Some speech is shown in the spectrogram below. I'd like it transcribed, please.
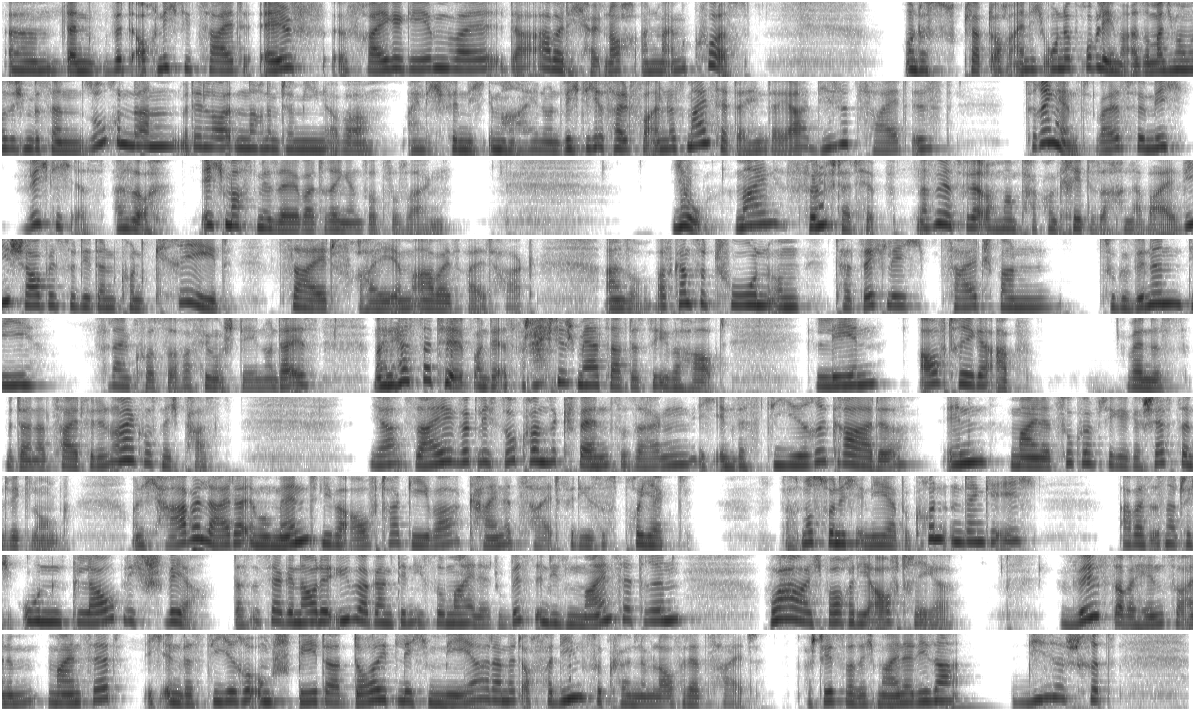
ähm, dann wird auch nicht die Zeit elf äh, freigegeben, weil da arbeite ich halt noch an meinem Kurs. Und das klappt auch eigentlich ohne Probleme. Also manchmal muss ich ein bisschen suchen dann mit den Leuten nach einem Termin, aber eigentlich finde ich immer einen. Und wichtig ist halt vor allem das Mindset dahinter, ja. Diese Zeit ist dringend, weil es für mich wichtig ist. Also ich mache es mir selber dringend sozusagen. Jo, mein fünfter Tipp. Das sind jetzt vielleicht auch mal ein paar konkrete Sachen dabei. Wie schaufelst du dir dann konkret Zeit frei im Arbeitsalltag? Also, was kannst du tun, um tatsächlich Zeitspannen zu gewinnen, die für deinen Kurs zur Verfügung stehen? Und da ist mein erster Tipp, und der ist wahrscheinlich der schmerzhafteste überhaupt. Lehn Aufträge ab, wenn es mit deiner Zeit für den Online-Kurs nicht passt. Ja, sei wirklich so konsequent zu sagen, ich investiere gerade in meine zukünftige Geschäftsentwicklung. Und ich habe leider im Moment, liebe Auftraggeber, keine Zeit für dieses Projekt. Das musst du nicht näher begründen, denke ich. Aber es ist natürlich unglaublich schwer. Das ist ja genau der Übergang, den ich so meine. Du bist in diesem Mindset drin, wow, ich brauche die Aufträge. Willst aber hin zu einem Mindset, ich investiere, um später deutlich mehr damit auch verdienen zu können im Laufe der Zeit. Verstehst du, was ich meine? Dieser, dieser Schritt,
